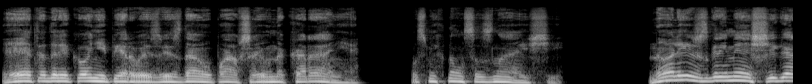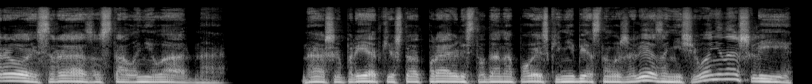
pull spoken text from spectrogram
Это далеко не первая звезда, упавшая в Накаране. усмехнулся знающий. Но лишь с гремящей горой сразу стало неладно. Наши предки, что отправились туда на поиски небесного железа, ничего не нашли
